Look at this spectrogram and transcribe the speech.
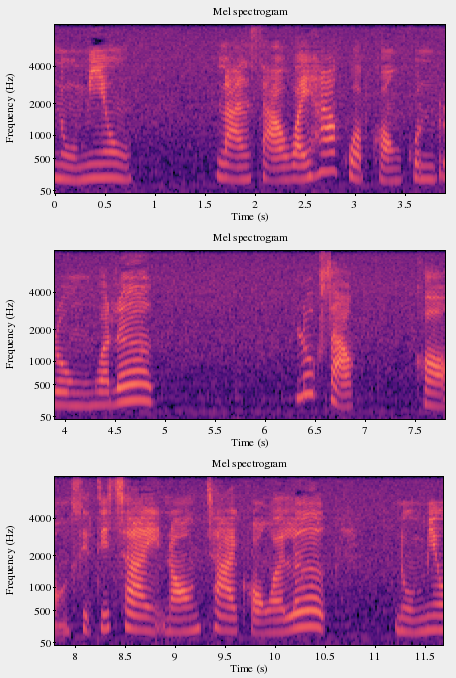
หนูมิว หลานสาววัยห้าขวบของคุณรุงวเลิก ลูกสาวของสิทธิชัยน้องชายของวเลิก หนูมิว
